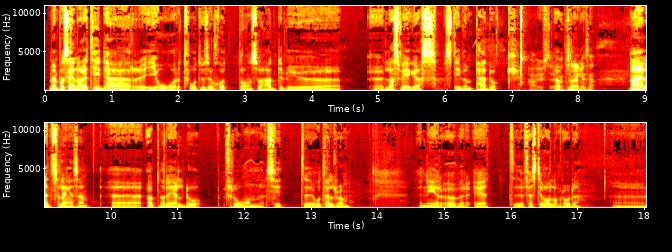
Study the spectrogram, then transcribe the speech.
Men på senare tid här i år, 2017, så hade vi ju eh, Las Vegas, Steven Paddock Ja, just det. Det var inte så länge sedan. Nej, det är inte så länge sedan. Eh, öppnade eld då från sitt hotellrum. Ner över ett festivalområde. Eh,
